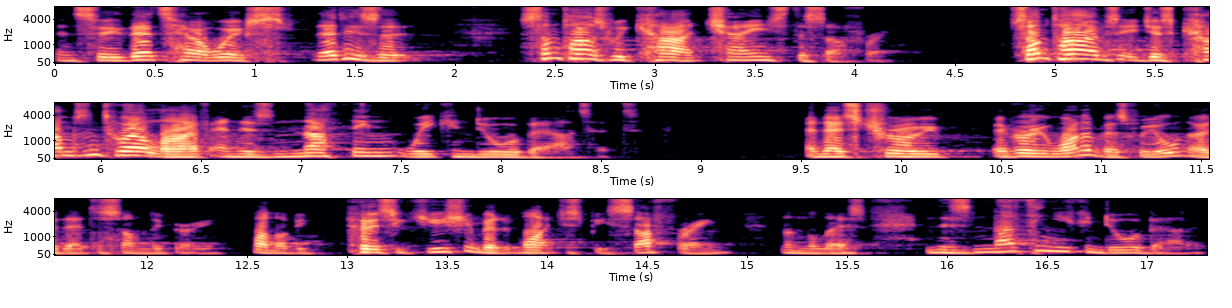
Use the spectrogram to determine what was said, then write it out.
And see, that's how it works. That is that sometimes we can't change the suffering. Sometimes it just comes into our life and there's nothing we can do about it. And that's true every one of us. We all know that to some degree. It might not be persecution, but it might just be suffering nonetheless. And there's nothing you can do about it.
